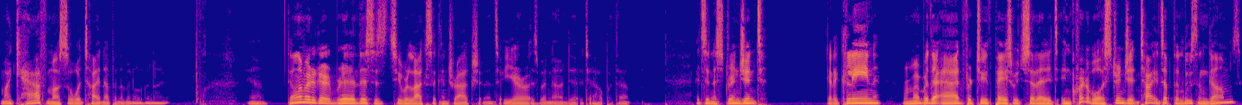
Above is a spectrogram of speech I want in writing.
my calf muscle would tighten up in the middle of the night. Yeah. The only way to get rid of this is to relax the contraction, and so Yarrow has been known to, to help with that. It's an astringent, got to clean, Remember the ad for toothpaste which said that it's incredible astringent tightens up the loosened gums?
